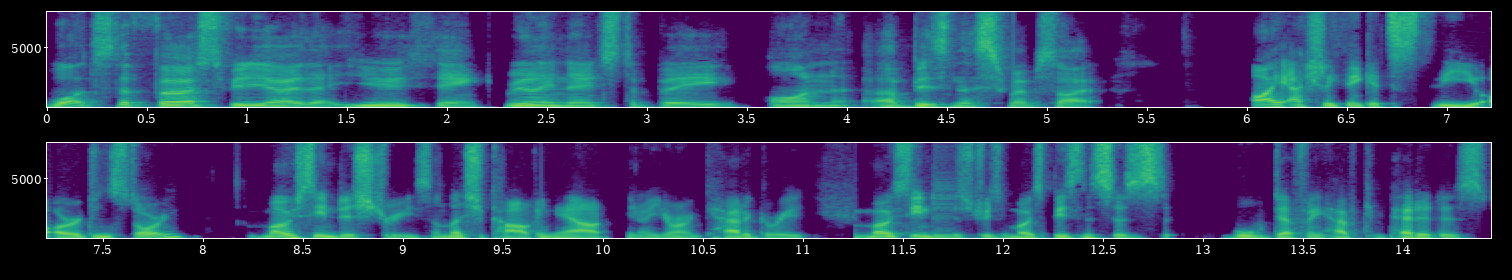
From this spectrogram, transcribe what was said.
What's the first video that you think really needs to be on a business website? I actually think it's the origin story most industries, unless you're carving out, you know, your own category, most industries or most businesses will definitely have competitors.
